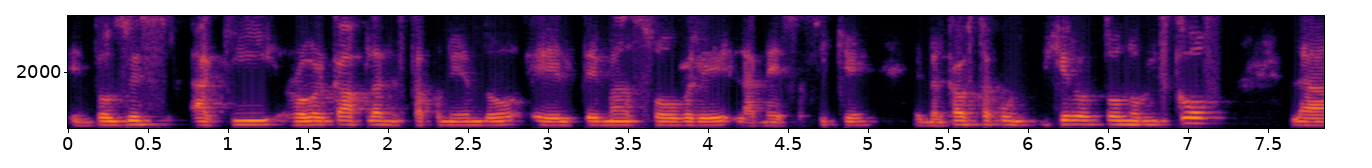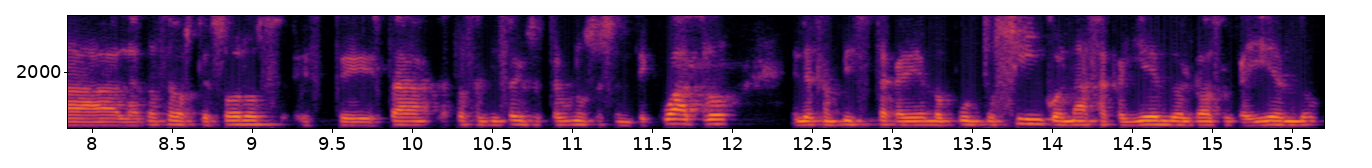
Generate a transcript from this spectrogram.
Entonces, aquí Robert Kaplan está poniendo el tema sobre la mesa. Así que el mercado está con ligero tono Riskov, la, la, tasa de los tesoros este, está, la tasa de 10 años está en 1,64, el S&P está cayendo 0.5, el NASA cayendo, el Russell cayendo,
